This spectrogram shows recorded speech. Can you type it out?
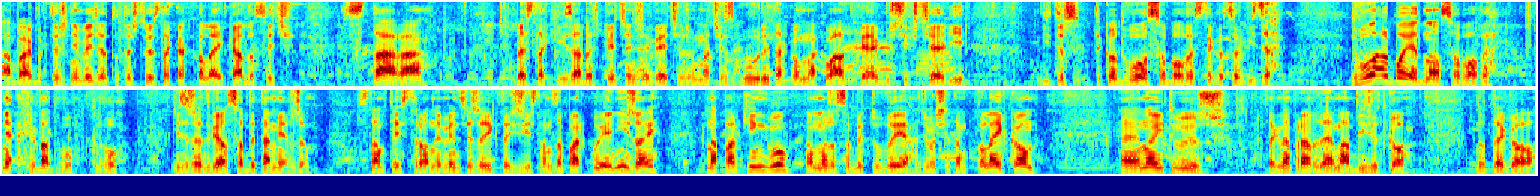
A bo jakby ktoś nie wiedział, to też tu jest taka kolejka, dosyć stara, bez takich zabezpieczeń, że wiecie, że macie z góry taką nakładkę, jakbyście chcieli. I to jest tylko dwuosobowe z tego co widzę. Dwu albo jednoosobowe. Nie, chyba dwu, dwu. Widzę, że dwie osoby tam jeżdżą z tamtej strony, więc jeżeli ktoś gdzieś tam zaparkuje niżej na parkingu, to może sobie tu wyjechać właśnie tą kolejką. E, No i tu już tak naprawdę ma bliziutko do tego,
